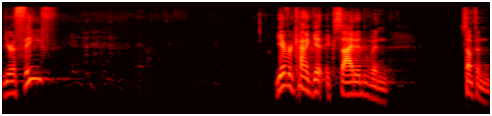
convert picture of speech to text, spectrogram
you're a thief. You ever kind of get excited when something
